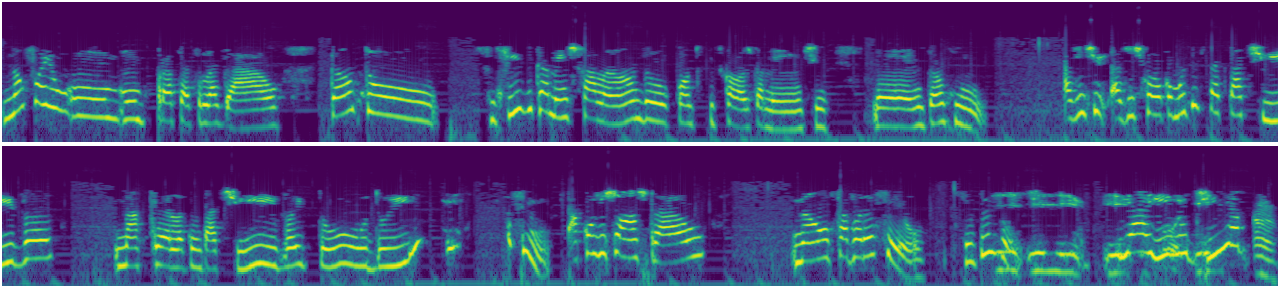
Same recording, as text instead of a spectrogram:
não foi um, um processo legal, tanto fisicamente falando quanto psicologicamente. Né? Então, assim, a gente, a gente colocou muita expectativa naquela tentativa e tudo, e assim, a condição astral não favoreceu. Simplesmente. E, e, e, e aí, no dia. Ah.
